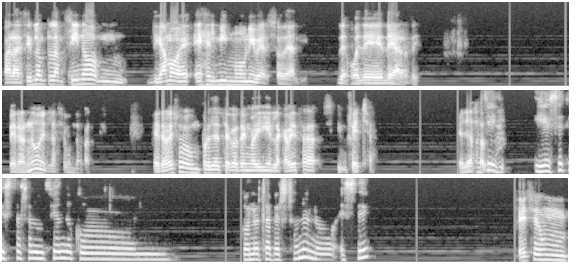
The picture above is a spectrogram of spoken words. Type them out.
para decirlo en plan fino, mm, digamos, es, es el mismo universo de alguien, de, o de, de Arde. Pero no es la segunda parte. Pero eso es un proyecto que tengo ahí en la cabeza sin fecha. Que ya Oye, saldrá. ¿y ese que estás anunciando con, con otra persona, no? ¿Ese? Ese es un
